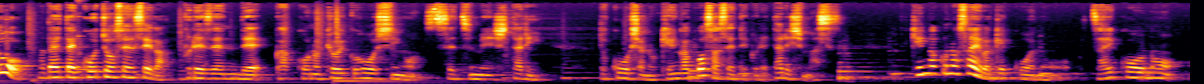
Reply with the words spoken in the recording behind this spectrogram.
と、まあ、大体校長先生がプレゼンで学校の教育方針を説明したり校舎の見学をさせてくれたりします。見学の際は結構あの在校の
